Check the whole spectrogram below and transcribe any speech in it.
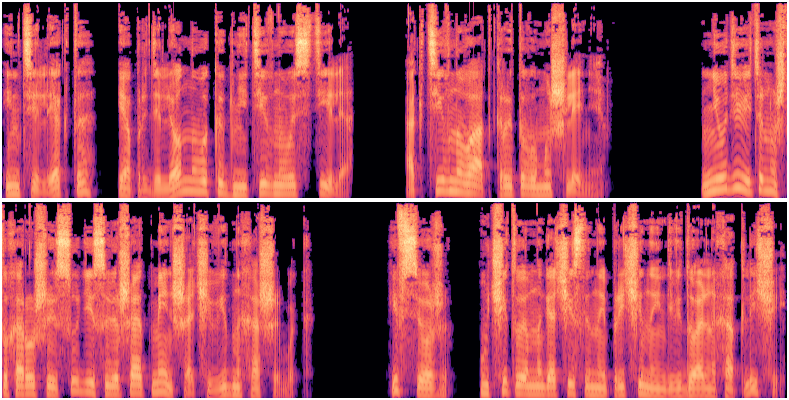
интеллекта и определенного когнитивного стиля, активного открытого мышления. Неудивительно, что хорошие судьи совершают меньше очевидных ошибок. И все же, учитывая многочисленные причины индивидуальных отличий,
